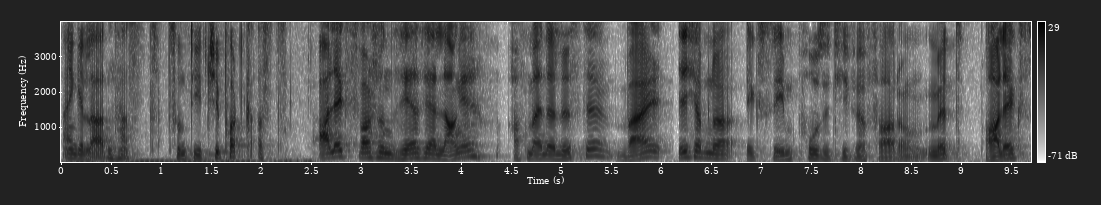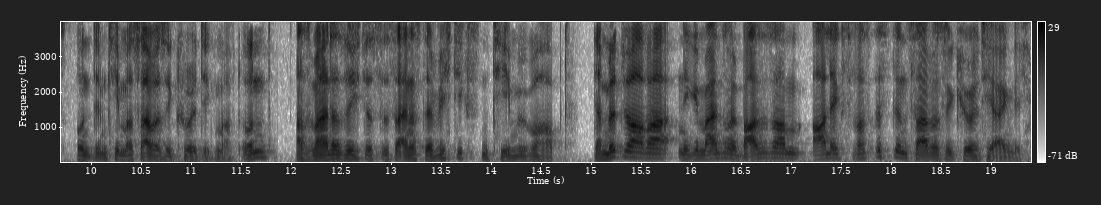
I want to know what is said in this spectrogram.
eingeladen hast zum DG Podcast. Alex war schon sehr, sehr lange auf meiner Liste, weil ich habe eine extrem positive Erfahrung mit Alex und dem Thema Cybersecurity gemacht. Und aus meiner Sicht ist es eines der wichtigsten Themen überhaupt. Damit wir aber eine gemeinsame Basis haben, Alex, was ist denn Cybersecurity eigentlich?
